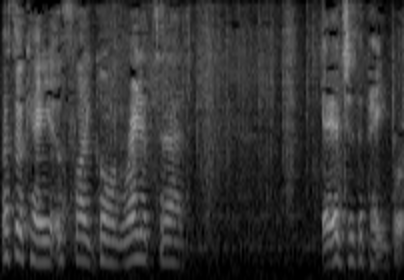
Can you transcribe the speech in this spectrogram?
That's okay. It's like going right up to that edge of the paper.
